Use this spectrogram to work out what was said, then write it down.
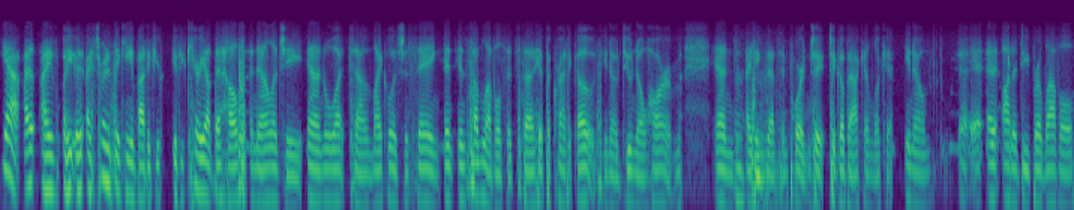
Yeah, I, I, I started thinking about if you if you carry out the health analogy and what uh, Michael was just saying. In, in some levels, it's the Hippocratic oath. You know, do no harm, and mm-hmm. I think mm-hmm. that's important to to go back and look at. You know, a, a, on a deeper level.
